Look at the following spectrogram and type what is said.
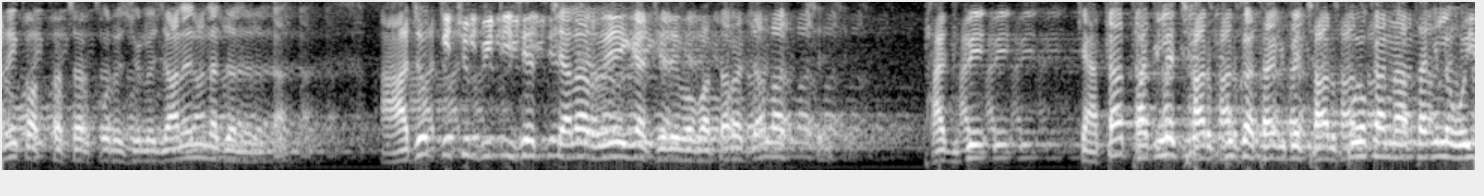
অনেক অত্যাচার করেছিল, জানেন না জানেন না। আজও কিছু ব্রিটিশের চেলা রয়ে গেছে রে বাবা, তারা চালাচ্ছে থাকবে, ক্যাঁতা থাকলে ছাড়পোকা থাকবে ছাড়পোকা না থাকলে ওই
